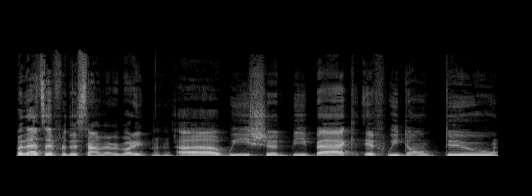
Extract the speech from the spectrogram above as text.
But that's it for this time, everybody. Mm-hmm. Uh, we should be back if we don't do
